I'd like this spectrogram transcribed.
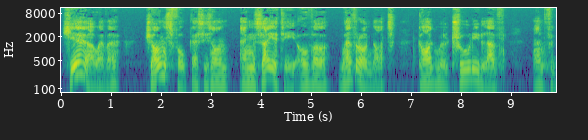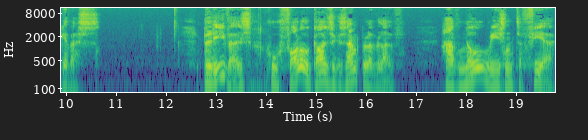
Here, however, John's focus is on anxiety over whether or not God will truly love and forgive us. Believers who follow God's example of love have no reason to fear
